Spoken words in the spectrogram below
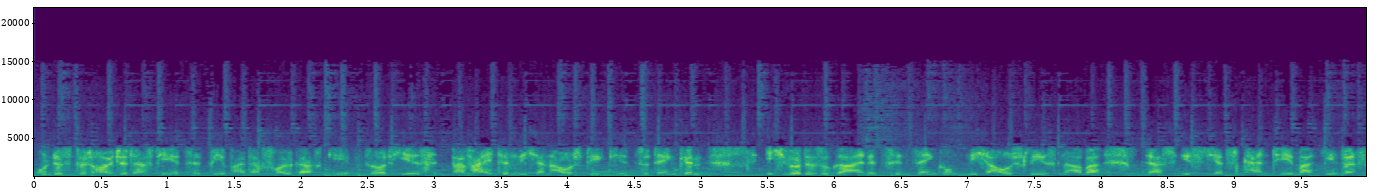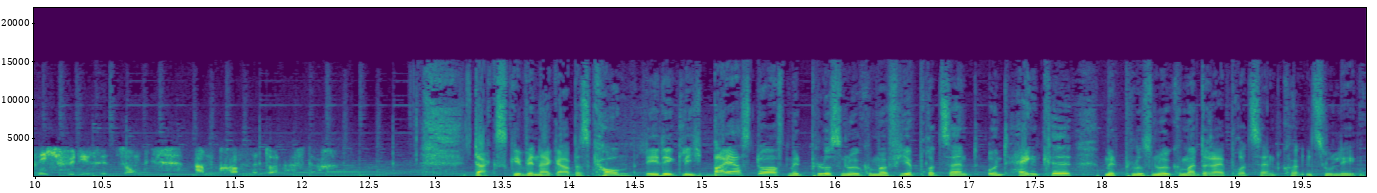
Und das bedeutet, dass die EZB weiter Vollgas geben wird. Hier ist bei weitem nicht ein Ausstieg zu denken. Ich würde sogar eine Zinssenkung nicht ausschließen, aber das ist jetzt kein Thema. Jedenfalls nicht für die Sitzung am kommenden Donnerstag. DAX-Gewinner gab es kaum, lediglich Bayersdorf mit plus 0,4% und Henkel mit plus 0,3% konnten zulegen.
